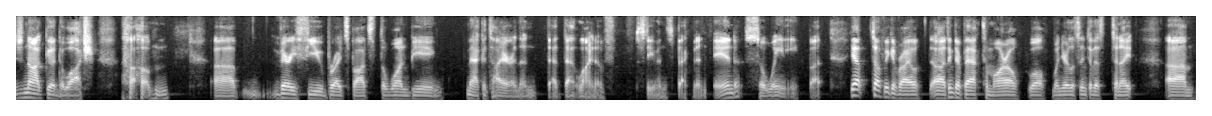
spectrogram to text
just not good to watch. um, uh, very few bright spots. The one being McIntyre, and then that that line of Stevens, Beckman, and Swaney. But yep, tough week of Rio. Uh, I think they're back tomorrow. Well, when you're listening to this tonight, um,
